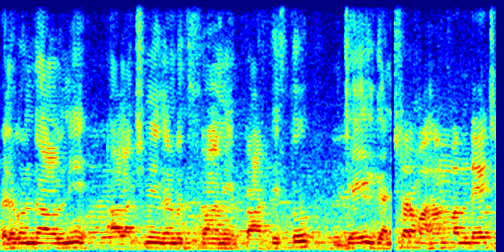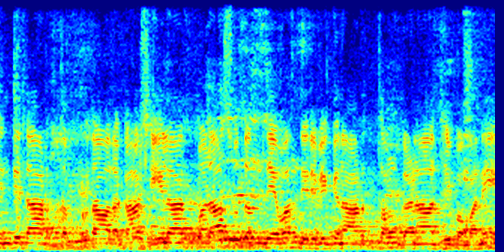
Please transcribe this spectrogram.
వెలుగొందాలని ఆ లక్ష్మీ గణపతి స్వామి ప్రార్థిస్తూ జై గణేశ్వర మహమ్మందే వందే చింతితార్థ ప్రతాలక శీలాత్మన సుతం దేవం నిర్విఘ్నార్థం గణాధిపమని.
